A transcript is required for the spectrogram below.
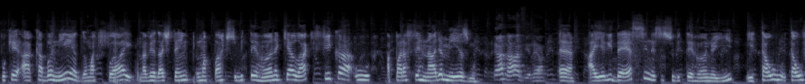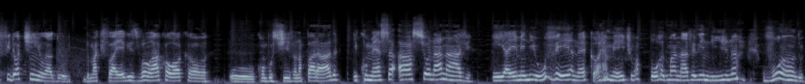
Porque a cabaninha do McFly, na verdade, tem uma parte subterrânea que é lá que fica o, a parafernália mesmo. É a nave, né? É, aí ele desce nesse subterrâneo aí e tá o, tá o filhotinho lá do, do McFly. Eles vão lá, colocam o combustível na parada e começa a acionar a nave. E a MNU vê, né, claramente, uma porra de uma nave alienígena voando.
